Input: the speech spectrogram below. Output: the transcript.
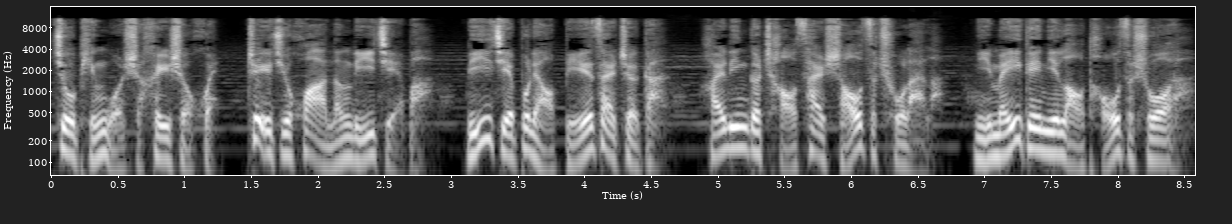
就凭我是黑社会。这句话能理解吧？理解不了，别在这干。还拎个炒菜勺子出来了，你没给你老头子说啊？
